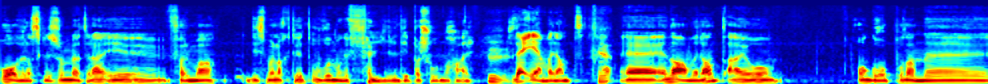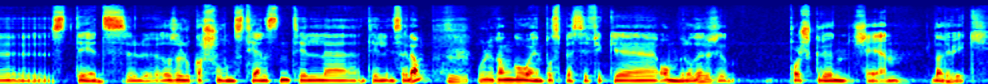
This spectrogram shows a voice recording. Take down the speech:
overraskelser som møter deg, i form av de som har lagt ut, og hvor mange følgere de personene har. Så det er én variant. Ja. En annen variant er jo å gå på denne steds, altså lokasjonstjenesten til, eh, til Instagram. Hvor du kan gå inn på spesifikke områder. Porsgrunn, Skien, Larvik.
